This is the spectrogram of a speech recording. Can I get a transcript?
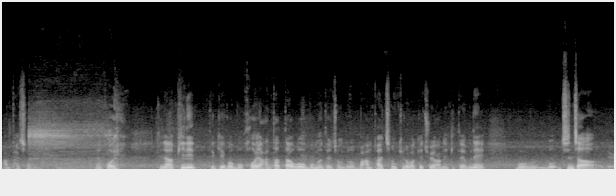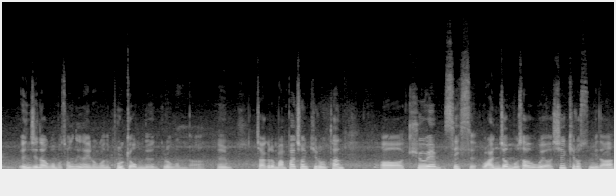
18,000. 거의 그냥 비닐 뜯기고 뭐 거의 안 탔다고 보면 될 정도로 18,000km밖에 주행 안 했기 때문에 뭐, 뭐 진짜 엔진하고 뭐 성능이나 이런 거는 볼 게 없는 그런 겁니다. 예. 자, 그럼 18,000km 탄 어, QM6 완전 무사고요. 실키로수입니다.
